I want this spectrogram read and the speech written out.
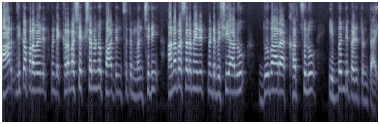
ఆర్థికపరమైనటువంటి క్రమశిక్షణను పాటించటం మంచిది. అనవసరమైనటువంటి విషయాలు దుబారా ఖర్చులు ఇబ్బంది పెడుతుంటాయి.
